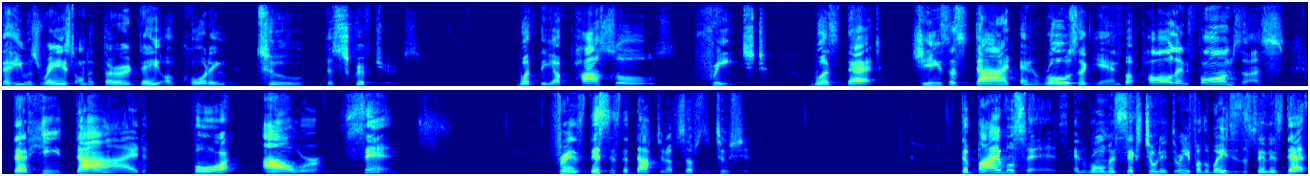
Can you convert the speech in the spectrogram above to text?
that he was raised on the third day according to the scriptures. What the apostles preached was that Jesus died and rose again, but Paul informs us that he died for our sins. Friends, this is the doctrine of substitution. The Bible says in Romans 6:23, for the wages of sin is death.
